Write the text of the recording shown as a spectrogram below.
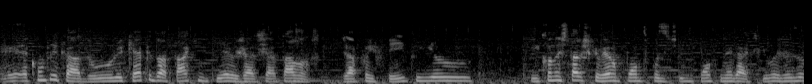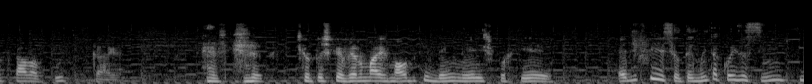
É, é complicado. O recap do ataque inteiro já, já, tava, já foi feito e eu. E quando eu estava escrevendo ponto positivo e ponto negativo, às vezes eu ficava, putz, cara. Acho que, eu tô escrevendo mais mal do que bem neles, porque é difícil. Tem muita coisa assim que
